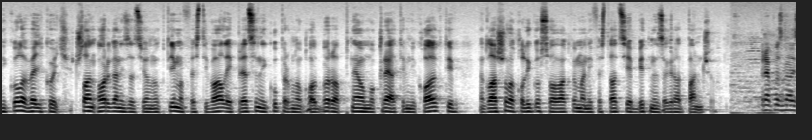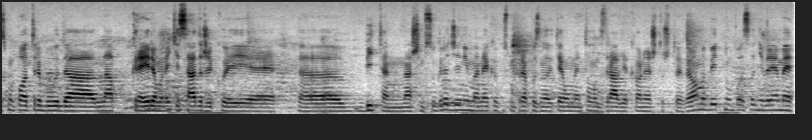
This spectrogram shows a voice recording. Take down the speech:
Nikola Veljković, član organizacijonog tima festivala i predsednik upravnog odbora Pneumo kreativni kolektiv, naglašava koliko su ovakve manifestacije bitne za grad Pančevo. Prepoznali smo potrebu da na, kreiramo neki sadržaj koji je e, bitan našim sugrađanima, nekako smo prepoznali temu mentalnog zdravlja kao nešto što je veoma bitno u poslednje vreme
